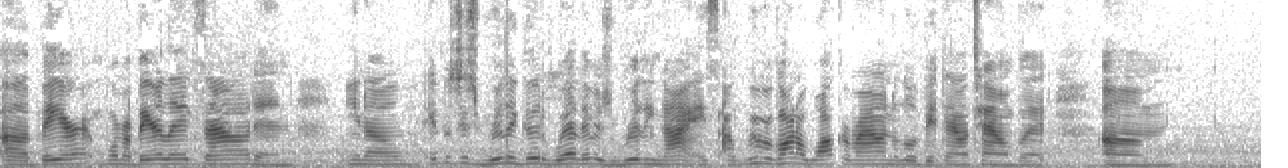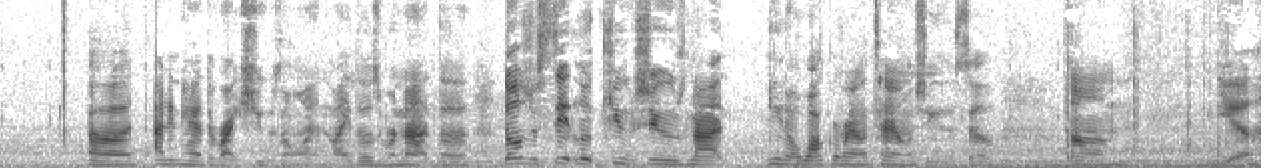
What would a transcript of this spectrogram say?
uh bare wore my bare legs out and you know it was just really good weather. It was really nice. I, we were going to walk around a little bit downtown but um uh i didn't have the right shoes on. Like those were not the those were sit look cute shoes not you know walk around town shoes. So um yeah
